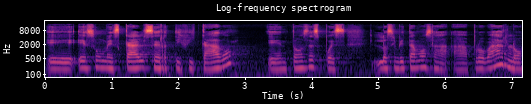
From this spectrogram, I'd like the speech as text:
eh, es un mezcal certificado. Entonces, pues los invitamos a, probarlo.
